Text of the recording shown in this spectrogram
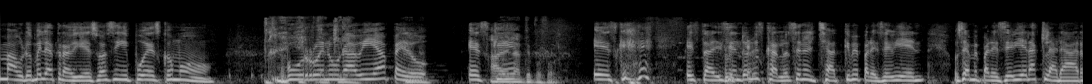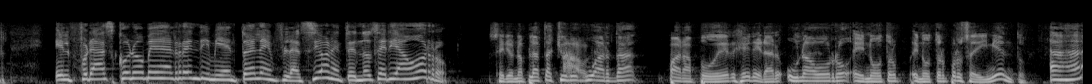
Mauro, me le atravieso así, pues, como burro en una vía, pero es que... Adelante, por favor. Es que está diciendo Luis Carlos en el chat que me parece bien, o sea, me parece bien aclarar, el frasco no me da el rendimiento de la inflación, entonces no sería ahorro. Sería una plata que uno guarda para poder generar un ahorro en otro en otro procedimiento. Ajá.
